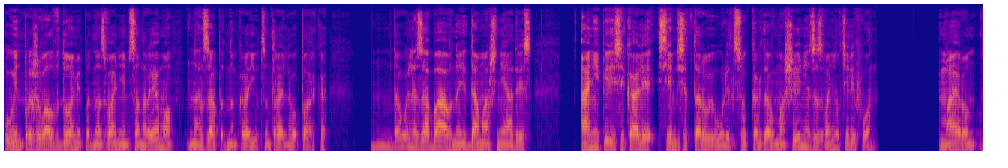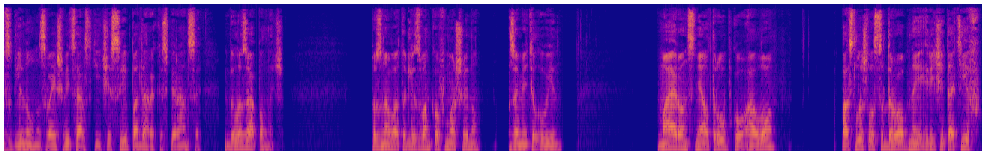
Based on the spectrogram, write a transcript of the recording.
Уин проживал в доме под названием Сан-Ремо на западном краю Центрального парка. Довольно забавный домашний адрес. Они пересекали 72-ю улицу, когда в машине зазвонил телефон. Майрон взглянул на свои швейцарские часы, подарок Эсперанце. Было за полночь. «Поздновато для звонков в машину», — заметил Уин. Майрон снял трубку. «Алло?» Послышался дробный речитатив.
